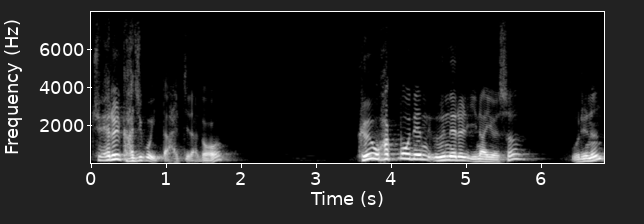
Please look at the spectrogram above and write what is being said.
죄를 가지고 있다 할지라도 그 확보된 은혜를 인하여서 우리는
